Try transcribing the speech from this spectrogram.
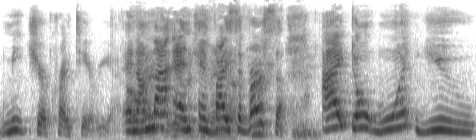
meet your criteria. And I'm not, and, and vice saying. versa. I don't want you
